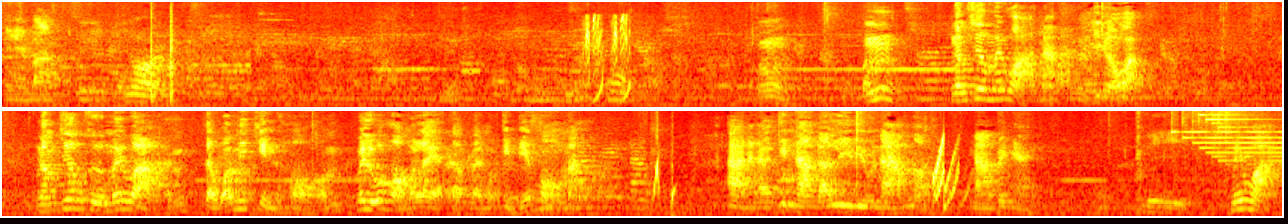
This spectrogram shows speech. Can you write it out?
ป็นไงบ้างอร่อยอืมอืมน้ำเชื่อมไม่หวานนะจริงๆแล้วอะ น้ำเชื่อมคือไม่หวาน แต่ว่ามีกลิ่นหอม ไม่รู้ว่าหอมอะไรอะแต่เป็นกลิ่นที่หอมอะ อ่านะครับกินน้ำแล้วรีวิวน้ำหน่อยน้ำเป็นไง ดีไม่หวาน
